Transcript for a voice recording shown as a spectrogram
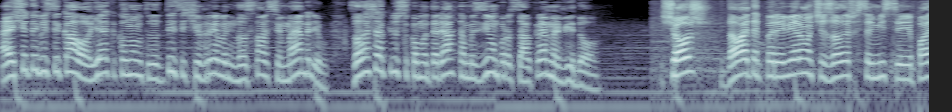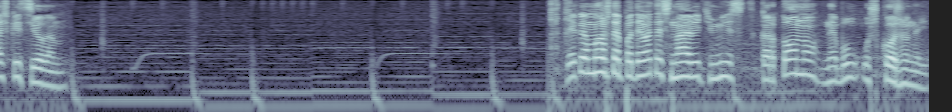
А якщо тобі цікаво, як економити до 1000 гривень на доставці меблів, залишай плюс у коментарях та ми знімемо про це окреме відео. Що ж, давайте перевіримо, чи залишився місце цієї пачки цілим. Як ви можете подивитись, навіть міст картону не був ушкоджений.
